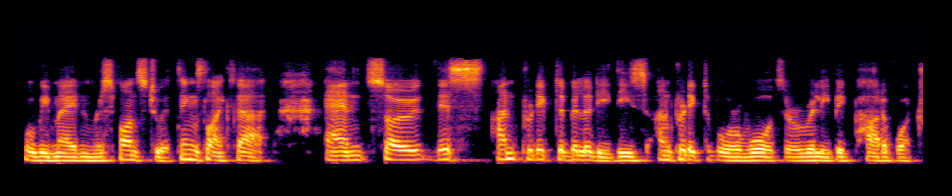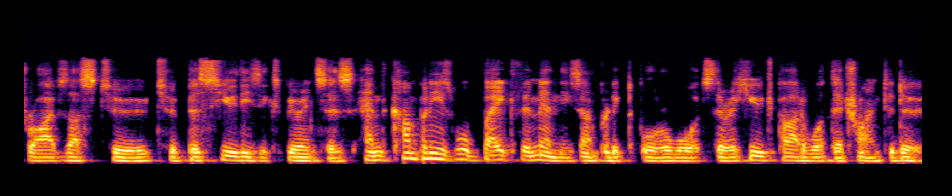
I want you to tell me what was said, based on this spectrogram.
will be made in response to it, things like that. And so this unpredictability, these unpredictable rewards are a really big part of what drives us to, to pursue these experiences. And companies will bake them in, these unpredictable rewards. They're a huge part of what they're trying to do.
